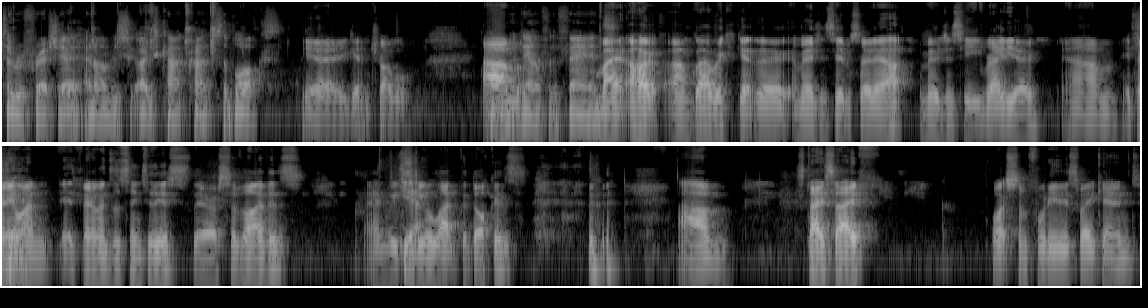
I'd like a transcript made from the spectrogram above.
to refresh it, and I'm just I just can't crunch the blocks. Yeah, you get in trouble. Um, it down for the fans. Mate, I hope, I'm glad we could get the emergency episode out. Emergency radio. Um, if anyone, if anyone's listening to this, there are survivors, and we Yeah. still like the Dockers. um, stay safe. Watch some footy this weekend.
